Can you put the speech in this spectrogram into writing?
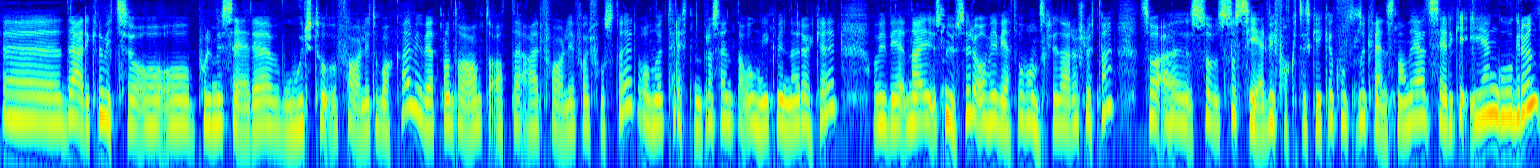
Eh, det er ikke noe vits å, å polemisere hvor to, farlig tobakk er. Vi vet bl.a. at det er farlig for foster. Og når 13% av unge kvinner røyker, vet, nei, snuser, og vi vet hvor vanskelig det er å slutte, så, så, så, ser vi faktisk ikke konsekvensen av det. Jeg ser ikke én god grunn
